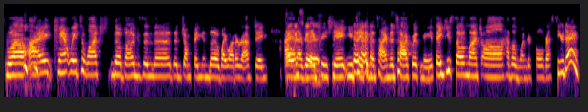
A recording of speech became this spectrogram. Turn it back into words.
well, I can't wait to watch the bugs and the the jumping and the whitewater rafting. Oh, and I really good. appreciate you taking the time to talk with me. Thank you so much. All have a wonderful rest of your day.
